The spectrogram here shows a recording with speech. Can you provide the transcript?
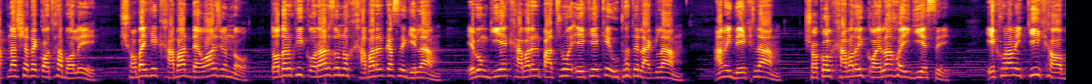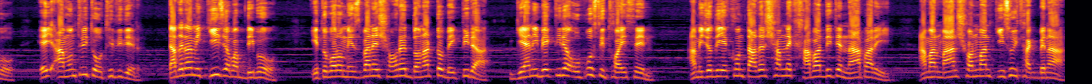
আপনার সাথে কথা বলে সবাইকে খাবার দেওয়ার জন্য তদারকি করার জন্য খাবারের কাছে গেলাম এবং গিয়ে খাবারের পাত্র একে একে উঠাতে লাগলাম। আমি দেখলাম, সকল খাবারই কয়লা হয়ে গিয়েছে। এখন আমি কি খাওয়াবো? এই আমন্ত্রিত অতিথিদের। তাদের আমি কি জবাব দিব? এত বড় মেজবানের শহরের দনাট্য ব্যক্তিরা, জ্ঞানী ব্যক্তিরা উপস্থিত হয়েছেন। আমি যদি এখন তাদের সামনে খাবার দিতে না পারি, আমার মান সম্মান কিছুই থাকবে না।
